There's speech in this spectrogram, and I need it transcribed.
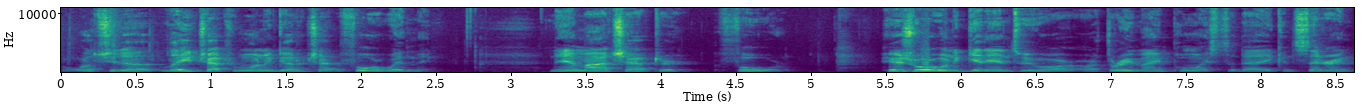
I want you to leave chapter 1 and go to chapter 4 with me. Nehemiah chapter 4. Here's where we're going to get into our, our three main points today, considering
